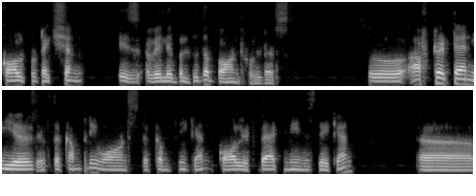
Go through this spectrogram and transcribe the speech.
call protection is available to the bondholders. so after 10 years if the company wants the company can call it back means they can uh,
